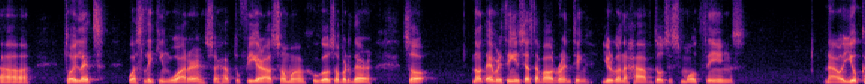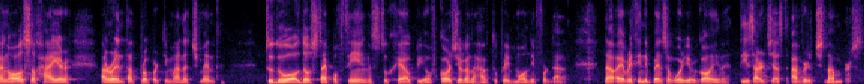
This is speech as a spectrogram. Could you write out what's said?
uh, toilets was leaking water. So I have to figure out someone who goes over there. So not everything is just about renting. You're gonna have those small things now you can also hire a rental property management to do all those type of things to help you. Of course, you're gonna have to pay money for that. Now everything depends on where you're going. These are just average numbers.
